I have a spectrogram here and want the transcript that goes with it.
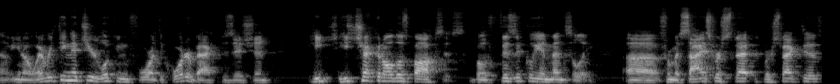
Uh, you know, everything that you're looking for at the quarterback position, he, he's checking all those boxes, both physically and mentally. Uh, from a size perspe- perspective,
